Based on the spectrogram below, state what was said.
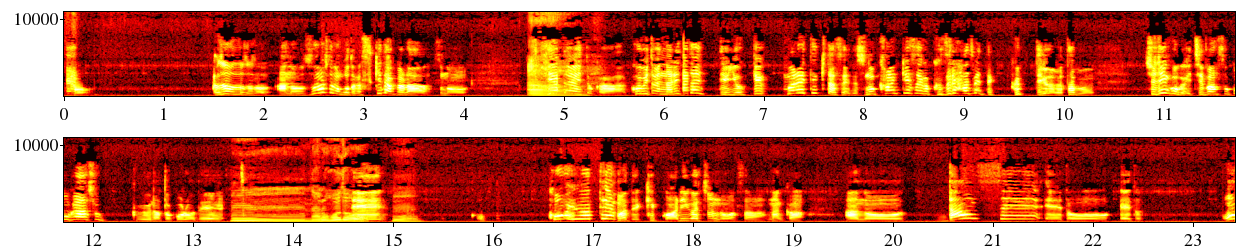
そうそうそうそうあのその人のことが好きだからそのあ付き合いたいとか恋人になりたいっていう欲求が生まれてきたせいでその関係性が崩れ始めていくっていうのが多分主人公が一番そこがショックなところでうーん、なるほど。でうん。こういうテーマで結構ありがちなのはさなんかあの男性えっ、とえっ、と女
